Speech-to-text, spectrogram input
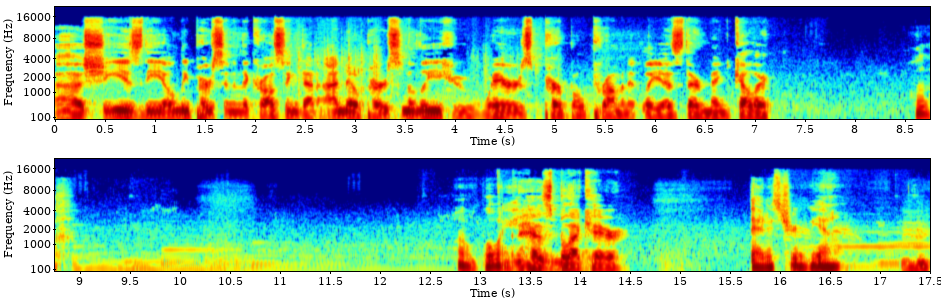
Uh, she is the only person in the crossing that I know personally who wears purple prominently as their main color. Oof. Oh boy. And has black hair. That is true, yeah. Mhm.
